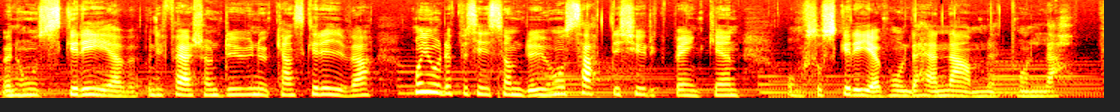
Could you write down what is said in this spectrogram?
Men hon skrev, ungefär som du nu kan skriva. Hon gjorde precis som du. Hon satt i kyrkbänken och så skrev hon det här namnet på en lapp.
